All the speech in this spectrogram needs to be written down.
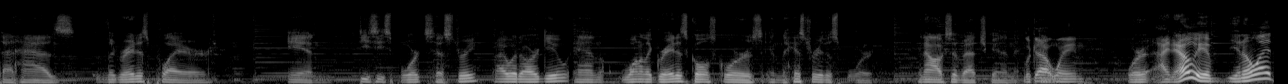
that has the greatest player in DC sports history, I would argue, and one of the greatest goal scorers in the history of the sport, in Alex Ovechkin. Look out, And Wayne. We're, I know, if, you know what?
